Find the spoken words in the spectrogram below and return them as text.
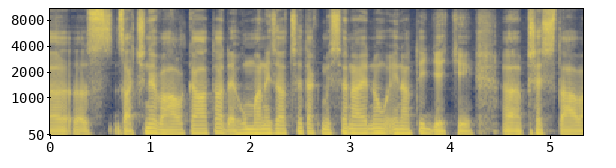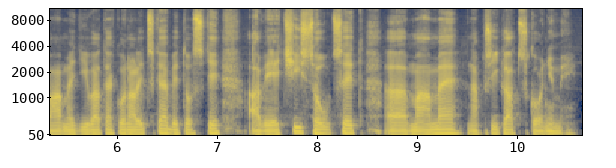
začne válka, ta dehumanizace, tak my se najednou i na ty děti eh, přestáváme dívat jako na lidské bytosti a větší soucit eh, máme například s koňmi.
